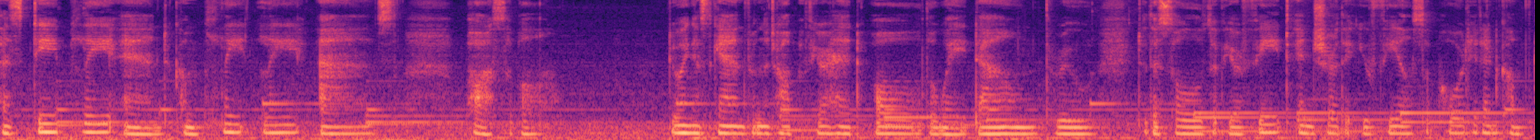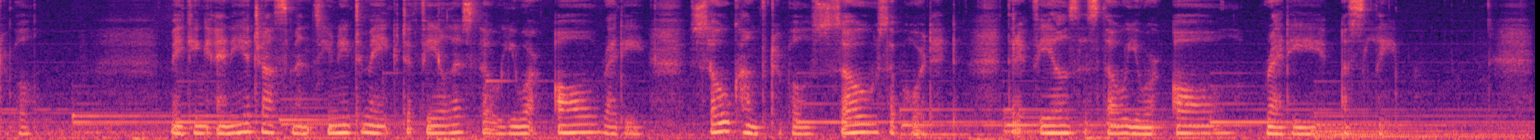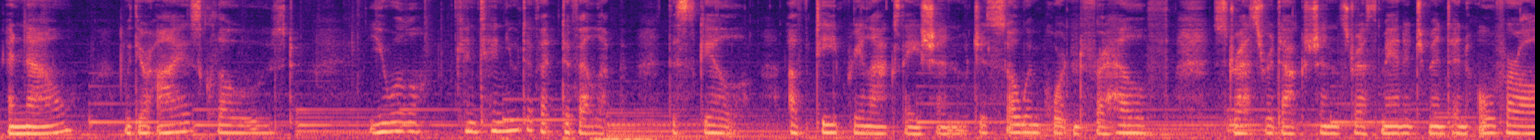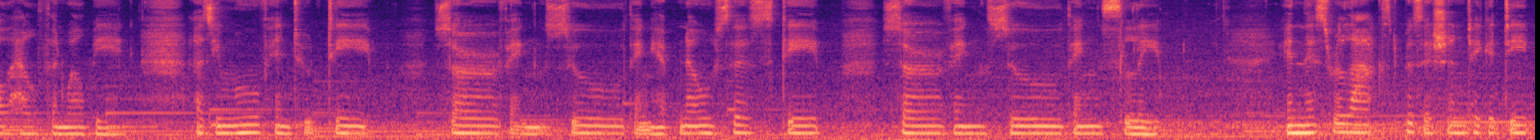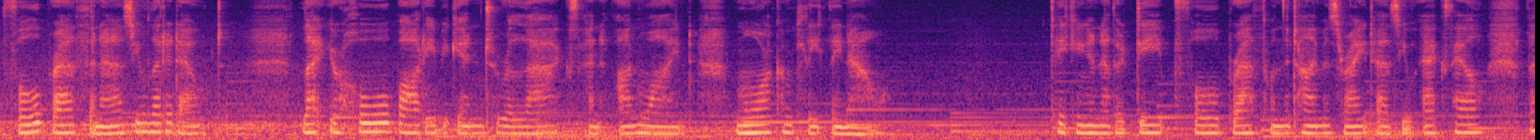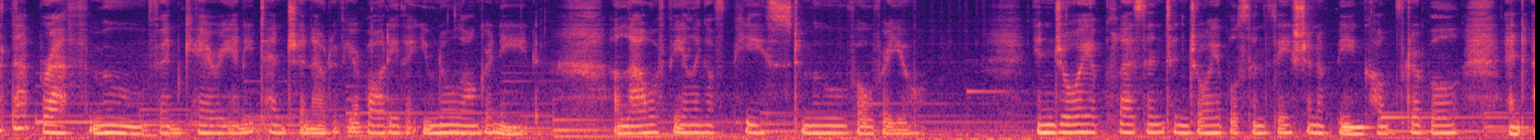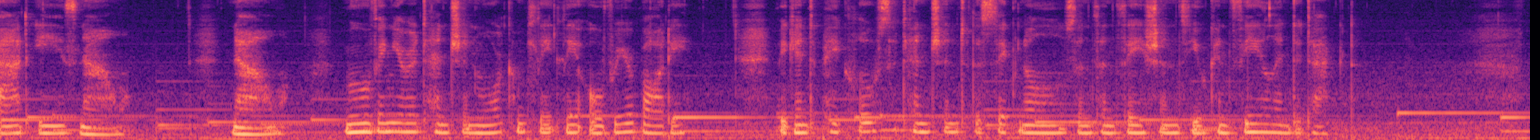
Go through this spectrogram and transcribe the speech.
as deeply and completely as possible doing a scan from the top of your head all the way down through to the soles of your feet. Ensure that you feel supported and comfortable. Making any adjustments you need to make to feel as though you are already so comfortable, so supported, that it feels as though you are already asleep. And now, with your eyes closed, you will continue to develop the skill of deep relaxation, which is so important for health, stress reduction, stress management, and overall health and well being. As you move into deep, serving, soothing hypnosis, deep, serving, soothing sleep. In this relaxed position, take a deep, full breath, and as you let it out, let your whole body begin to relax and unwind more completely now. Taking another deep, full breath when the time is right as you exhale, let that breath move and carry any tension out of your body that you no longer need. Allow a feeling of peace to move over you. Enjoy a pleasant, enjoyable sensation of being comfortable and at ease now. Now, moving your attention more completely over your body, begin to pay close attention to the signals and sensations you can feel and detect.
